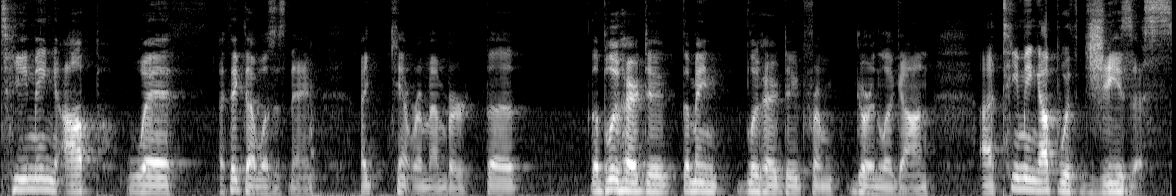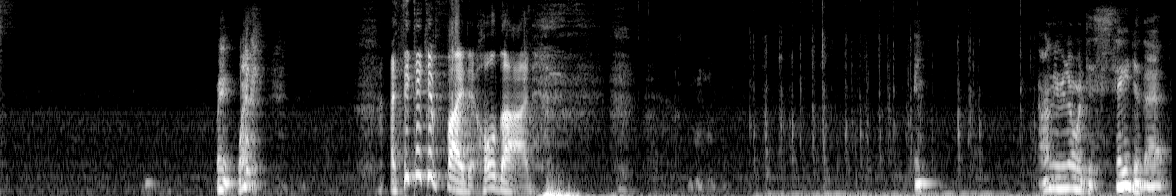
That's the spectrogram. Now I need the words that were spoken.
teaming up with I think that was his name. I can't remember the the blue haired dude, the main blue haired dude from Gurren Lagann, uh, teaming up with Jesus. Wait, what? I think I can find it. Hold on. I don't even know what to say to that.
